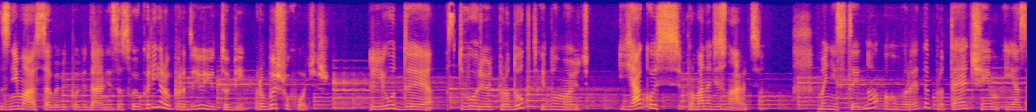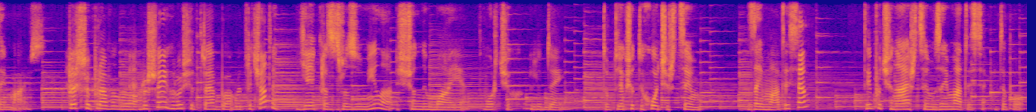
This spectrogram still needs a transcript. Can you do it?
знімаю з себе відповідальність за свою кар'єру, передаю її тобі. Роби, що хочеш. Люди створюють продукт і думають, якось про мене дізнаються. Мені стидно говорити про те, чим я займаюся. Перше правило грошей гроші треба витрачати. Я якраз зрозуміла, що немає творчих людей. Тобто, якщо ти хочеш цим займатися, ти починаєш цим займатися. Типу,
